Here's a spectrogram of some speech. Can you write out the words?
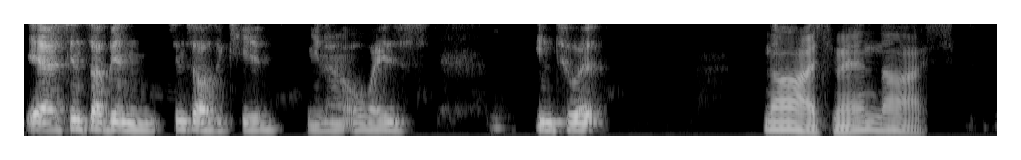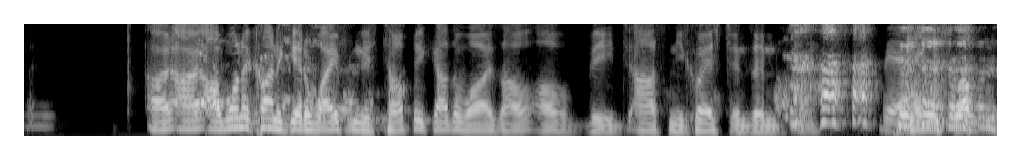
yeah, since I've been since I was a kid, you know, always into it. Nice, man. Nice. I, I, I want to kind of get away from this topic. Otherwise, I'll, I'll be asking you questions. And Yeah, Hamish, love,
